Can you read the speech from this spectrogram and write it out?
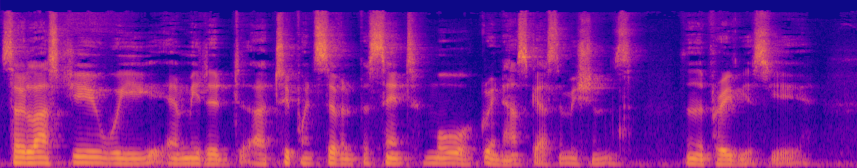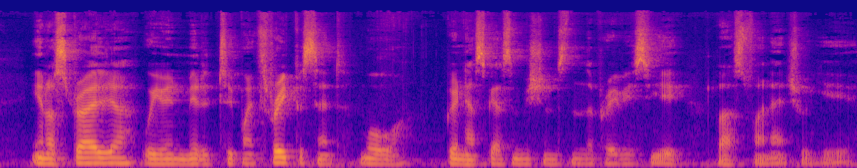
So last year we emitted uh, 2.7% more greenhouse gas emissions than the previous year. In Australia, we emitted 2.3% more greenhouse gas emissions than the previous year, last financial year.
